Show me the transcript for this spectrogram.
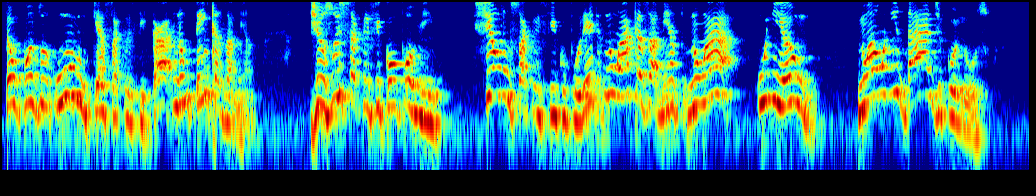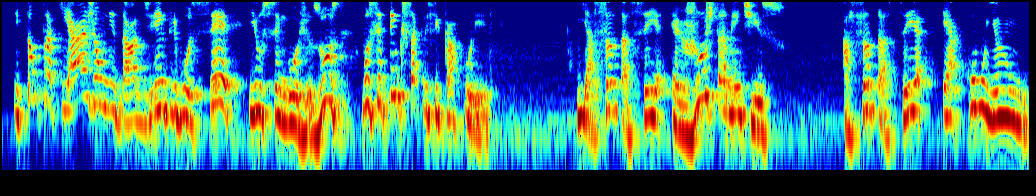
Então, quando um não quer sacrificar, não tem casamento. Jesus sacrificou por mim. Se eu não sacrifico por ele, não há casamento, não há união, não há unidade conosco. Então, para que haja unidade entre você e o Senhor Jesus, você tem que sacrificar por ele. E a Santa Ceia é justamente isso. A Santa Ceia é a comunhão,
